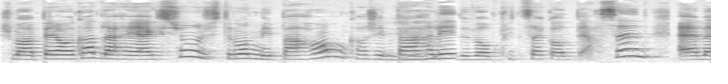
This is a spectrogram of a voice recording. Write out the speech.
je me rappelle encore de la réaction justement de mes parents quand j'ai Mhm. parlé devant plus de 50 personnes. Ah bah,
